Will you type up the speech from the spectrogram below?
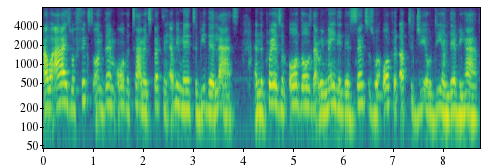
Our eyes were fixed on them all the time, expecting every minute to be their last, and the prayers of all those that remained in their senses were offered up to God on their behalf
